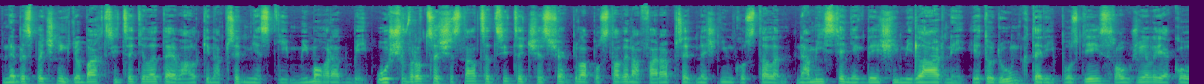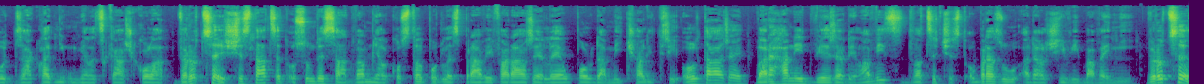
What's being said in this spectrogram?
v nebezpečných dobách 30-leté války na předměstí, mimo hradby. Už v roce 1636 však byla postavena fara před dnešním kostelem, na místě někdejší mydlárny. Je to dům, který později sloužil jako základní umělecká škola. V roce 1682 měl kostel podle zprávy faráře Leopolda Mičali tři oltáře, varhany, dvě řady lavic, 26 obrazů a další vybavení. V roce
